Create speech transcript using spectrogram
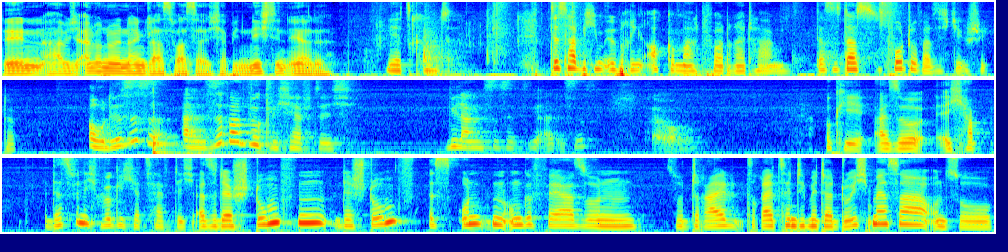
Den habe ich einfach nur in ein Glas Wasser. Ich habe ihn nicht in Erde. Jetzt kommt's. Das habe ich im Übrigen auch gemacht vor drei Tagen. Das ist das Foto, was ich dir geschickt habe. Oh, das ist, das ist aber wirklich heftig. Wie lange ist das jetzt? Wie alt ist es? Okay, also ich habe, das finde ich wirklich jetzt heftig. Also der Stumpfen, der Stumpf ist unten ungefähr so ein so drei, drei Zentimeter Durchmesser und so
